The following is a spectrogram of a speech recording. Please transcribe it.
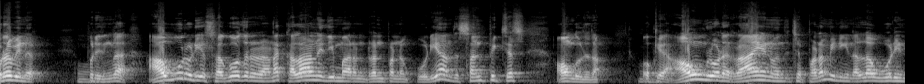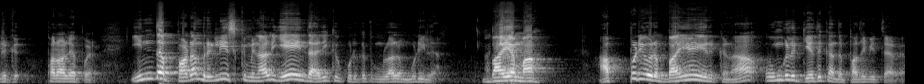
உறவினர். புரியுதுங்களா? அவருடைய சகோதரரான கலாநிதி மாறன் ரன் பண்ணக்கூடிய அந்த சன் பிக்சர்ஸ் அவங்களது தான் ஓகே அவங்களோட ராயன் வந்துச்ச படம் இன்னைக்கு நல்லா ஓடின்னு இருக்கு பரவாயில்லையா போய். இந்த படம் ரிலீஸ்க்கு முன்னால் ஏன் இந்த அறிக்கை கொடுக்கறதுக்கு உங்களால் முடியல? பயமா? அப்படி ஒரு பயம் இருக்குன்னா உங்களுக்கு எதுக்கு அந்த பதவி தேவை?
